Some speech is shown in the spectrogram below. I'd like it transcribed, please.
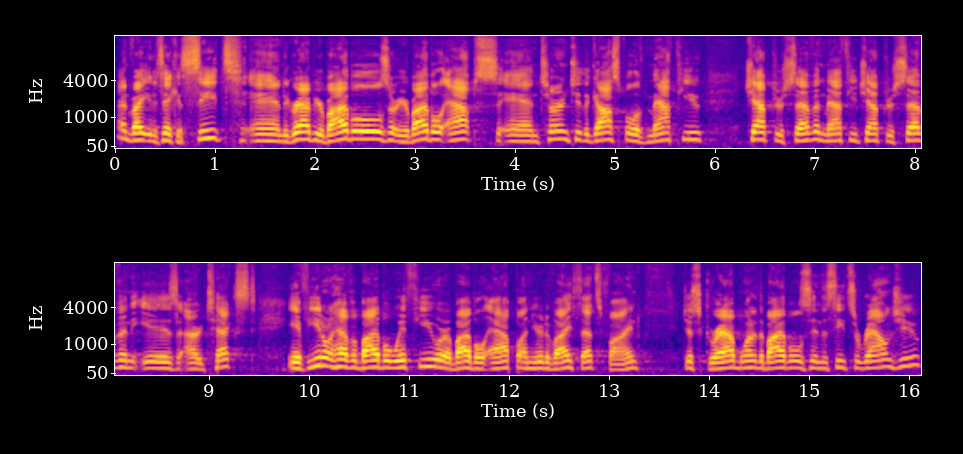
I invite you to take a seat and to grab your Bibles or your Bible apps and turn to the Gospel of Matthew, chapter 7. Matthew, chapter 7 is our text. If you don't have a Bible with you or a Bible app on your device, that's fine. Just grab one of the Bibles in the seats around you,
